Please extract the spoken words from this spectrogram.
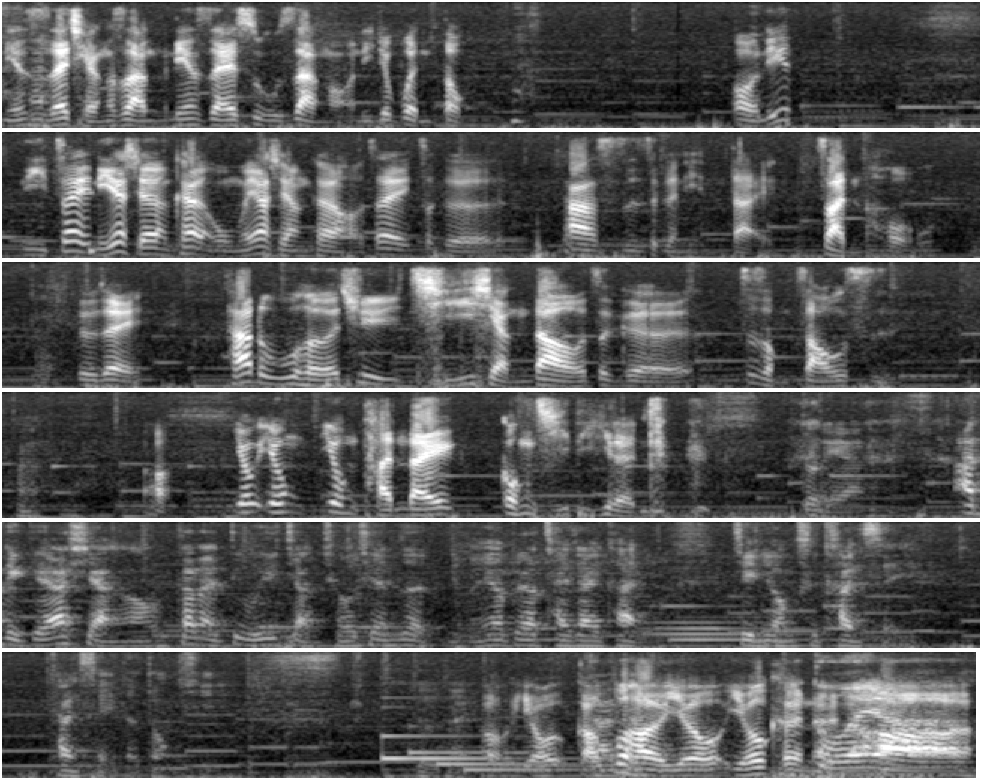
碾死在墙上，碾死在树上哦，你就不能动。哦，你你在你要想想看，我们要想想看哦，在这个大师这个年代战后，对不对？他如何去奇想到这个这种招式？啊，用用用痰来攻击敌人。对呀、啊，你给他想哦，刚才第五一讲求签证，你们要不要猜猜看，金庸是看谁看谁的东西，对不对？哦，有搞不好有有可能对啊啊，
